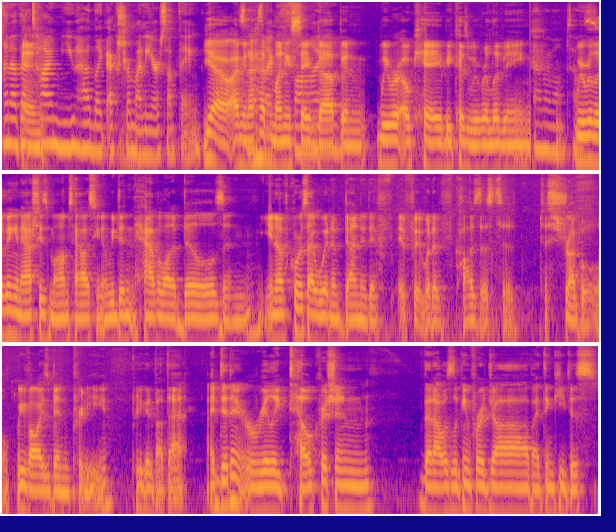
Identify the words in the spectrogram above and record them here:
And at that And- time, you had like extra money or something. Yeah, I mean, So I I had like, money saved up, and we were okay because we were living. At my mom's We were living in Ashley's mom's house. You know, we didn't have a lot of bills, and you know, of course, I wouldn't have done it if if it would have caused us to to struggle. We've always been pretty pretty good about that. I didn't really tell Christian that I was looking for a job. I think he just.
